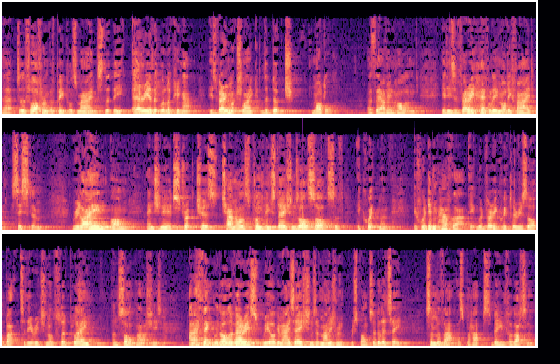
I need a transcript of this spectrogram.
uh, to the forefront of people's minds that the area that we're looking at is very much like the Dutch model as they have in Holland. It is a very heavily modified system relying on engineered structures, channels, pumping stations, all sorts of equipment. If we didn't have that, it would very quickly resort back to the original floodplain and salt marshes. And I think with all the various reorganisations of management responsibility, some of that has perhaps been forgotten.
